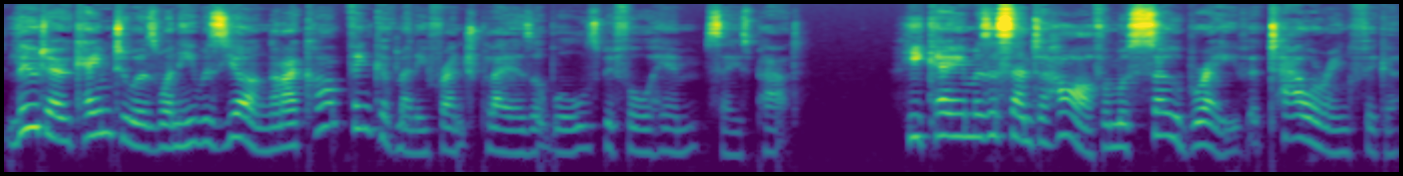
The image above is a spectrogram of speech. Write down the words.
Ludo came to us when he was young, and I can't think of many French players at Wolves before him, says Pat. He came as a centre half and was so brave, a towering figure.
